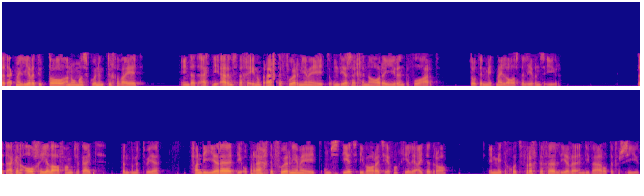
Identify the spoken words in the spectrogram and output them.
Dat ek my lewe totaal aan hom as koning toegewy het en dat ek die ernstige en opregte voorneme het om deur sy genade hierin te volhard tot en met my laaste lewensuur. Dat ek in algehele afhanklikheid punt nommer 2 van die Here die opregte voorneme het om steeds die waarheidsevangelie uit te dra en met 'n godvrugtige lewe in die wêreld te versier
